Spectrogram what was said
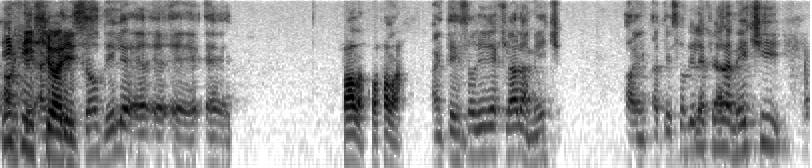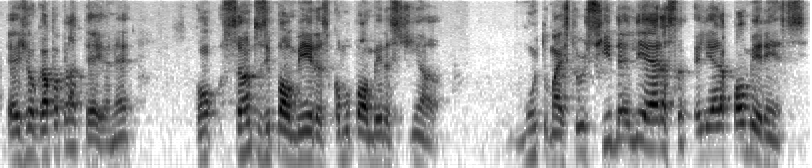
A Enfim, inte- a senhores. intenção dele é, é- é- é- Fala, pode falar. a intenção dele é claramente a a intenção dele é claramente é jogar para a plateia, né? com Santos e Palmeiras, como o Palmeiras tinha muito mais torcida, ele era, ele era palmeirense.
